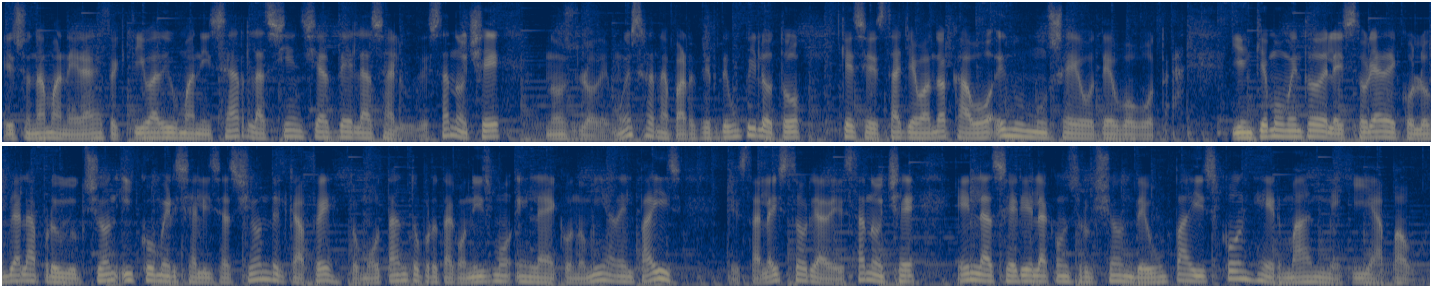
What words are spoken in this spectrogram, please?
es una manera efectiva de humanizar las ciencias de la salud. Esta noche nos lo demuestran a partir de un piloto que se está llevando a cabo en un museo de Bogotá. ¿Y en qué momento de la historia de Colombia la producción y comercialización del café tomó tanto protagonismo en la economía del país? Está la historia de esta noche en la serie La construcción de un país con Germán Mejía Pavoni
